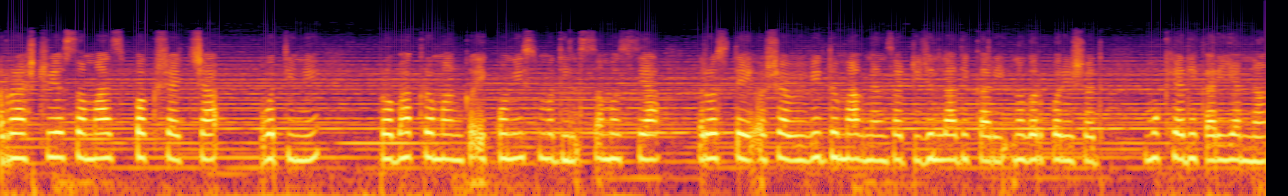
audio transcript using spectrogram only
राष्ट्रीय समाज पक्षाच्या वतीने प्रभाग क्रमांक एकोणीस मधील समस्या रस्ते अशा विविध मागण्यांसाठी जिल्हाधिकारी नगर परिषद मुख्याधिकारी यांना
